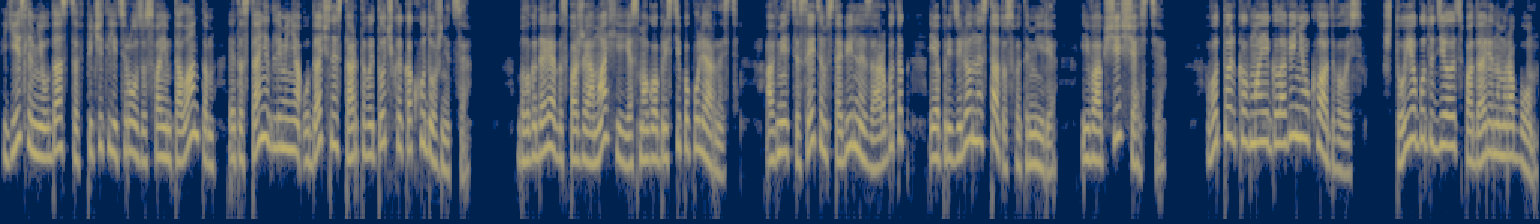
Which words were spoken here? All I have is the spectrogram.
Если мне удастся впечатлить Розу своим талантом, это станет для меня удачной стартовой точкой как художницы. Благодаря госпоже Амахи я смогу обрести популярность, а вместе с этим стабильный заработок и определенный статус в этом мире, и вообще счастье. Вот только в моей голове не укладывалось, что я буду делать с подаренным рабом.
